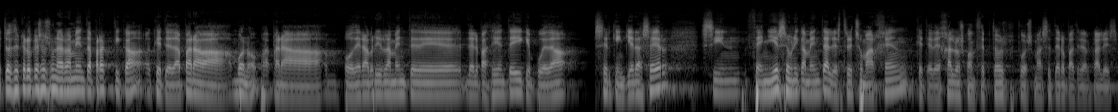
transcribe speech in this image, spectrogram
Entonces creo que eso es una herramienta práctica que te da para, bueno, para poder abrir la mente del paciente y que pueda ser quien quiera ser sin ceñirse únicamente al estrecho margen que te dejan los conceptos pues, más heteropatriarcales.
